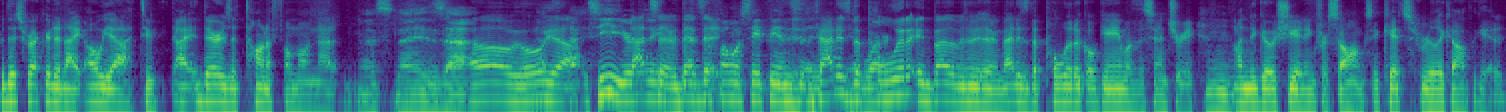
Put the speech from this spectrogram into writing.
or this record. And I, oh yeah, dude, I, there is a ton of FOMO in that. That's, that is. Uh, Oh, oh yeah. that- see, you're That's living- a- that- that's the FOMO sapiens. That is the political. And by the way, that is the political game of the century Mm. on negotiating for songs. It gets really complicated.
